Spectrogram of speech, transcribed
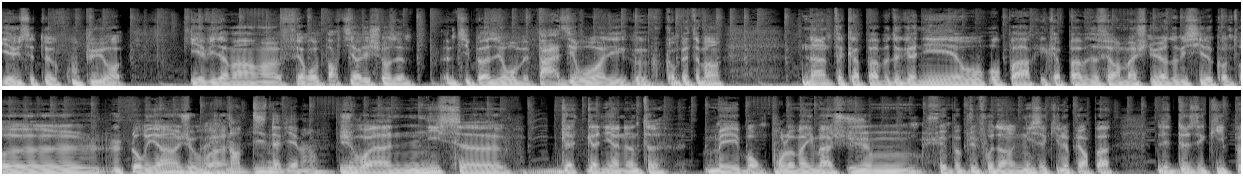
il y a eu cette coupure qui évidemment euh, fait repartir les choses un, un petit peu à zéro, mais pas à zéro, allez, complètement. Nantes capable de gagner au, au parc et capable de faire un match nul à domicile contre euh, Lorient. Je vois, Nantes 19e. Hein. je vois Nice euh, ga- gagner à Nantes. Mais bon, pour le my match, je, suis un peu plus prudent. Nice qui ne perd pas. Les deux équipes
